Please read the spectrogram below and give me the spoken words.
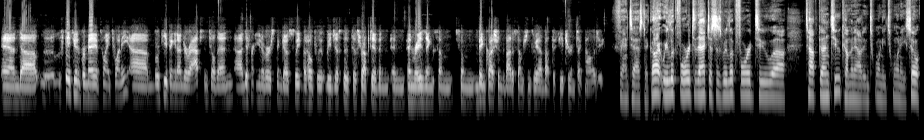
and uh, stay tuned for May of 2020. Um, we're keeping it under wraps until then. Uh, different universe than Ghost Fleet, but hopefully it'll be just as disruptive and, and, and raising some some big questions about assumptions we have about the future and technology. Fantastic. All right, we look forward to that, just as we look forward to uh, Top Gun 2 coming out in 2020. So,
